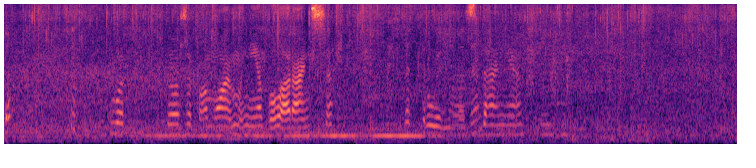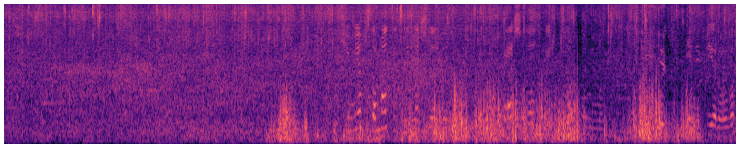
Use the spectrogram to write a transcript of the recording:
да, Вот тоже, по-моему, не было раньше достроенного, да? здания. В первого.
